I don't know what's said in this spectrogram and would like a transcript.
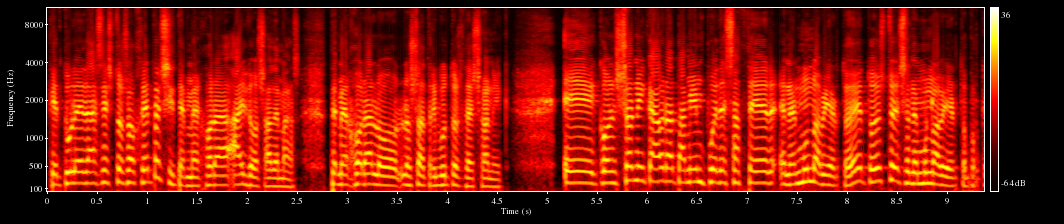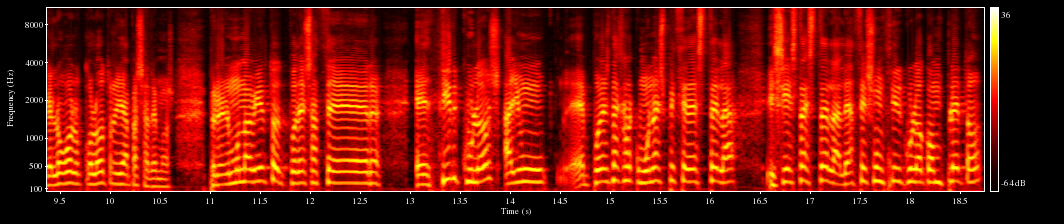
que tú le das estos objetos y te mejora, hay dos además, te mejora los atributos de Sonic. Eh, con Sonic ahora también puedes hacer, en el mundo abierto, ¿eh? Todo esto es en el mundo abierto, porque luego con lo otro ya pasaremos. Pero en el mundo abierto puedes hacer círculos, hay un, puedes dejar como una especie de estela y si esta estela le haces un círculo completo,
